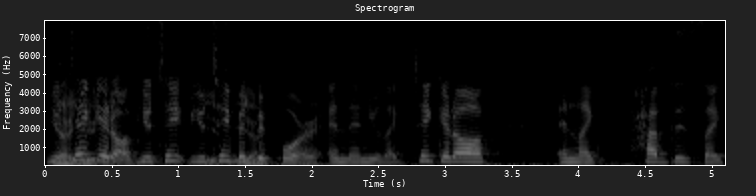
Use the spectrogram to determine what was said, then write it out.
You Yeah, take you- it off. You tape you y- tape it yeah. before and then you like take it off and like have this like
